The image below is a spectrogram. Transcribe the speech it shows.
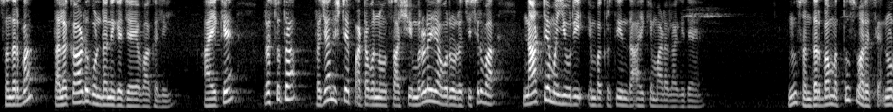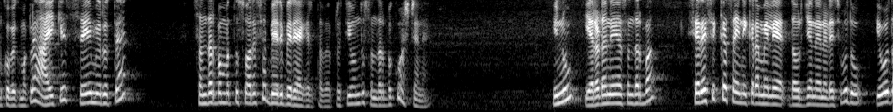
ಸಂದರ್ಭ ತಲಕಾಡುಗೊಂಡನಿಗೆ ಜಯವಾಗಲಿ. ಆಯ್ಕೆ, ಪ್ರಸ್ತುತ ಪ್ರಜಾನಿಷ್ಠೆ ಪಾಠವನ್ನು ಸಾಶಿ ಮುರಳಯ್ಯ ಅವರು ರಚಿಸಿರುವ ನಾಟ್ಯ ಮಯೂರಿ ಎಂಬ ಕೃತಿಯಿಂದ ಆಯ್ಕೆ ಮಾಡಲಾಗಿದೆ. ಇನ್ನು ಸಂದರ್ಭ ಮತ್ತು ಸ್ವಾರಸ್ಯ ನೋಡ್ಕೋಬೇಕು ಮಕ್ಕಳೇ, ಆಯ್ಕೆ ಸೇಮ್ ಇರುತ್ತೆ, ಸಂದರ್ಭ ಮತ್ತು ಸ್ವಾರಸ್ಯ ಬೇರೆ ಬೇರೆ ಆಗಿರ್ತವೆ, ಪ್ರತಿಯೊಂದು ಸಂದರ್ಭಕ್ಕೂ ಅಷ್ಟೇ ಇನ್ನು ಎರಡನೆಯ ಸಂದರ್ಭ ಸೆರೆಸಿಕ್ಕ ಸೈನಿಕರ ಮೇಲೆ ದೌರ್ಜನ್ಯ ನಡೆಸುವುದು ಯೋಧ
